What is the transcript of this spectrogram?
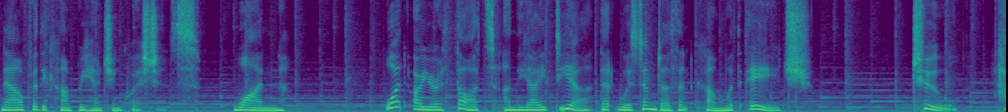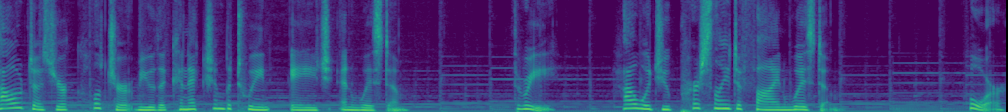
Now for the comprehension questions. 1. What are your thoughts on the idea that wisdom doesn't come with age? 2. How does your culture view the connection between age and wisdom? 3. How would you personally define wisdom? 4.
